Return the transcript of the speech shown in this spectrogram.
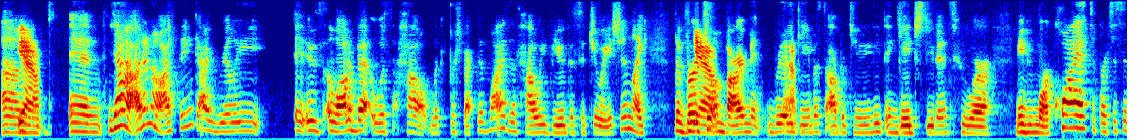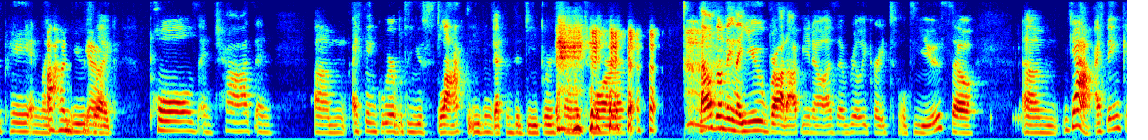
Um, yeah, and yeah, I don't know. I think I really it was a lot of it was how like perspective wise of how we viewed the situation. Like the virtual yeah. environment really yeah. gave us the opportunity to engage students who are maybe more quiet to participate and like uh-huh, use yeah. like polls and chats and um, I think we were able to use Slack to even get them to debrief so much more. that was something that you brought up, you know, as a really great tool to use. So, um, yeah, I think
